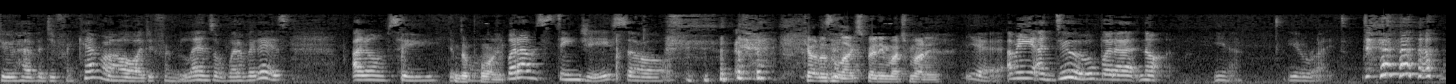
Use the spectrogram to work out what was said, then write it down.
to have a different camera or a different lens or whatever it is. I don't see the, The point. But I'm stingy, so Kel doesn't like spending much money. yeah. I mean, I do, but uh, no, yeah, you're right.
